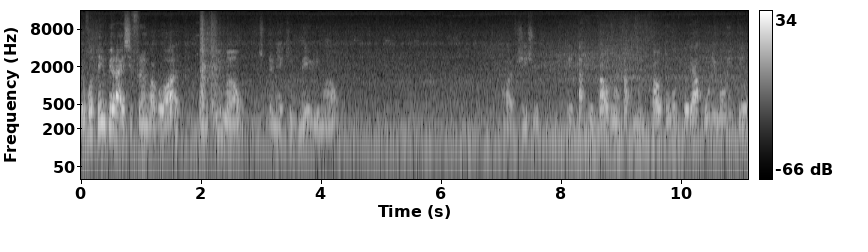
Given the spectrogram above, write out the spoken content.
Eu vou temperar esse frango agora com limão, espremer aqui meio limão, Olha, gente, ele está com caldo, não está com muito caldo, então vou pegar um limão inteiro.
